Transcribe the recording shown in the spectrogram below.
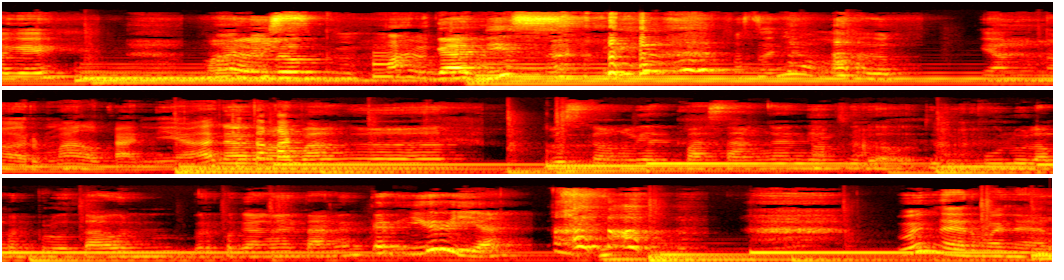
sebagai Makhluk makhluk gadis. maksudnya makhluk yang normal kan ya kita Normal kan banget. Terus kalau ngeliat pasangan yang sudah 70 80 tahun berpegangan tangan kan iri ya. benar-benar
